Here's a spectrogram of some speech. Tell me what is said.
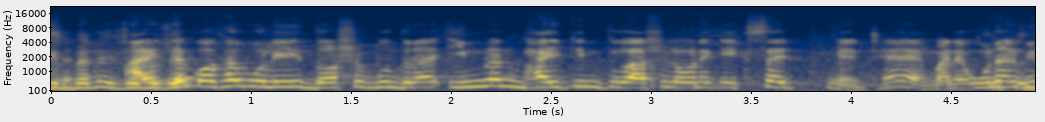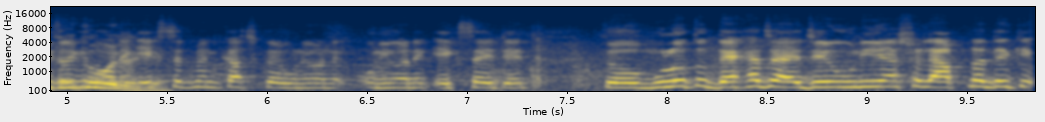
কিনবেন। এই কথা বলি দর্শক বন্ধুরা ইমরান ভাই কিন্তু আসলে অনেক এক্সাইটমেন্ট হ্যাঁ মানে উনার ভিতরে কিন্তু অনেক এক্সাইটমেন্ট কাজ করে উনি অনেক উনি অনেক এক্সাইটেড তো মূলত দেখা যায় যে উনি আসলে আপনাদেরকে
